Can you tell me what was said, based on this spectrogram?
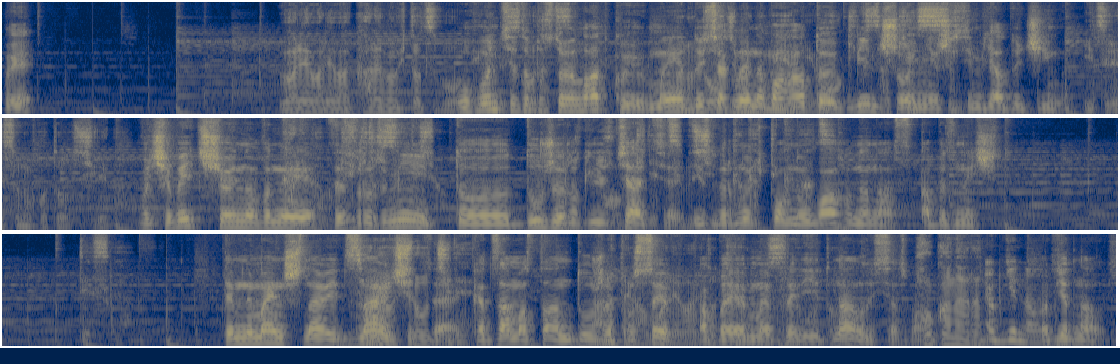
Ви? У гонці за простою латкою ми досягли набагато більшого, ніж сім'я Доджіми. Вочевидь, щойно вони це зрозуміють, то дуже розлютяться і звернуть повну увагу на нас, аби знищити. Тим не менш, навіть знаючи це, Кадзама Сан дуже просив, аби ми приєдналися з вами. Об'єдналися.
